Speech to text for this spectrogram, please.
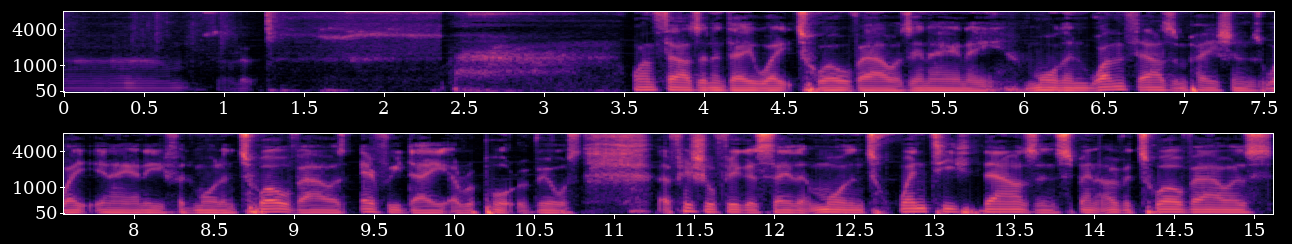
Um, look. 1,000 a day wait 12 hours in A&E. More than 1,000 patients wait in A&E for more than 12 hours every day, a report reveals. Official figures say that more than 20,000 spent over 12 hours,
